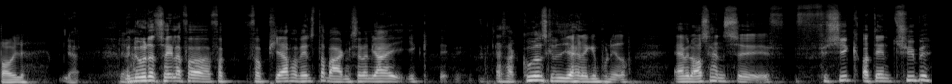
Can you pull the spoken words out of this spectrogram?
Bøjle. Men nu er der taler for, for, for Pierre på venstrebakken, selvom jeg ikke... Altså, guden skal vide, jeg er heller ikke imponeret. Er vel også hans øh, fysik og den type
